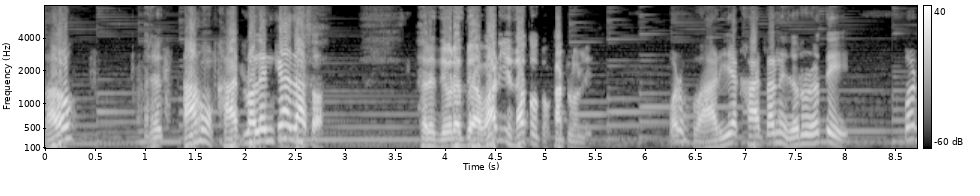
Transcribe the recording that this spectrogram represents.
હાલો? અરે આ હું ખાટલો લઈને ક્યાં જાશો? અરે દેવરાજભાઈ આ વાડીએ જાતો તો ખાટલો લઈ પણ વાડીએ ખાટલાની જરૂર હતી. પણ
